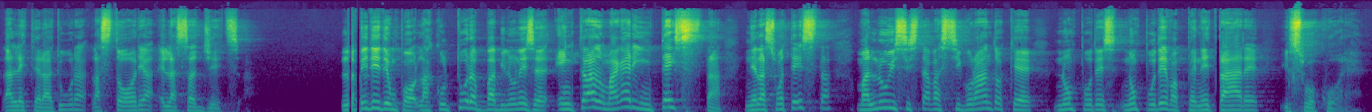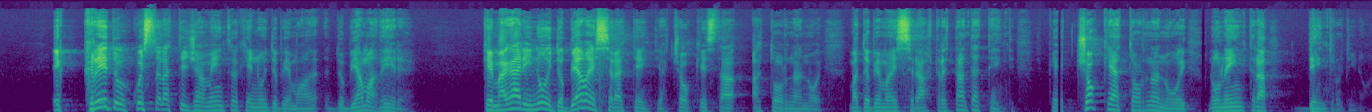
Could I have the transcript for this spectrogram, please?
la letteratura, la storia e la saggezza. La vedete un po', la cultura babilonese è entrata magari in testa, nella sua testa, ma lui si stava assicurando che non, potesse, non poteva penetrare il suo cuore. E credo che questo è l'atteggiamento che noi dobbiamo, dobbiamo avere. Che magari noi dobbiamo essere attenti a ciò che sta attorno a noi, ma dobbiamo essere altrettanto attenti che ciò che è attorno a noi non entra dentro di noi.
